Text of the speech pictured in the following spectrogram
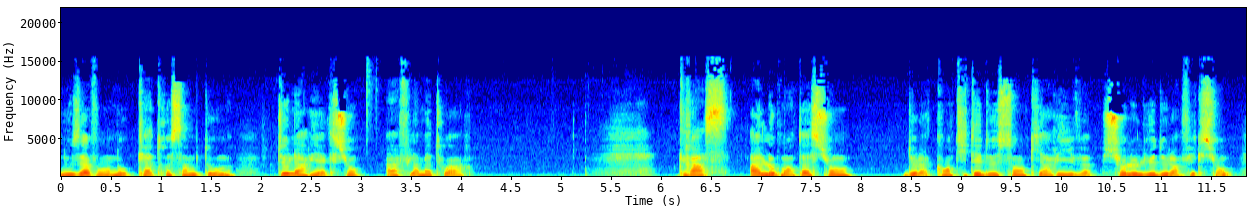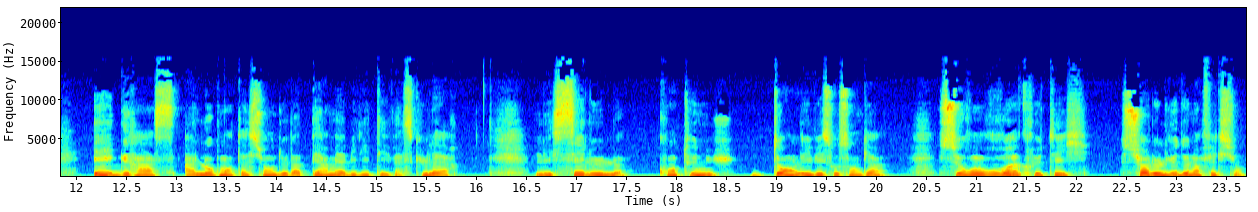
nous avons nos quatre symptômes de la réaction inflammatoire. Grâce à l'augmentation de la quantité de sang qui arrive sur le lieu de l'infection et grâce à l'augmentation de la perméabilité vasculaire, les cellules contenues dans les vaisseaux sanguins seront recrutées sur le lieu de l'infection.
